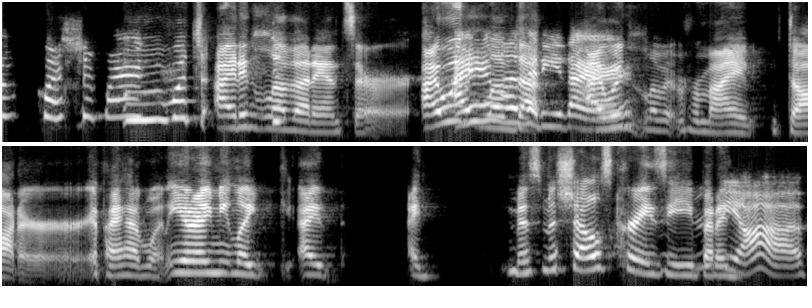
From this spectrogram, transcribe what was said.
of question mark. Ooh, Which I didn't love that answer. I wouldn't I didn't love, love that it either. I wouldn't love it for my daughter if I had one. You know what I mean? Like I, I, Miss Michelle's crazy, but I, off.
